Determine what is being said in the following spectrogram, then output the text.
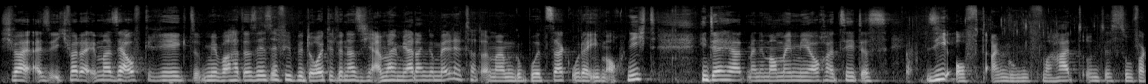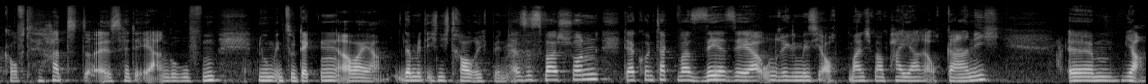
Ich war, also ich war da immer sehr aufgeregt. Mir war, hat das sehr, sehr viel bedeutet, wenn er sich einmal im Jahr dann gemeldet hat an meinem Geburtstag oder eben auch nicht. Hinterher hat meine Mama mir auch erzählt, dass sie oft angerufen hat und es so verkauft hat, als hätte er angerufen, nur um ihn zu decken. Aber ja, damit ich nicht traurig bin. Also es war schon, der Kontakt war sehr, sehr unregelmäßig, auch manchmal ein paar Jahre auch gar nicht. Ähm, ja.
